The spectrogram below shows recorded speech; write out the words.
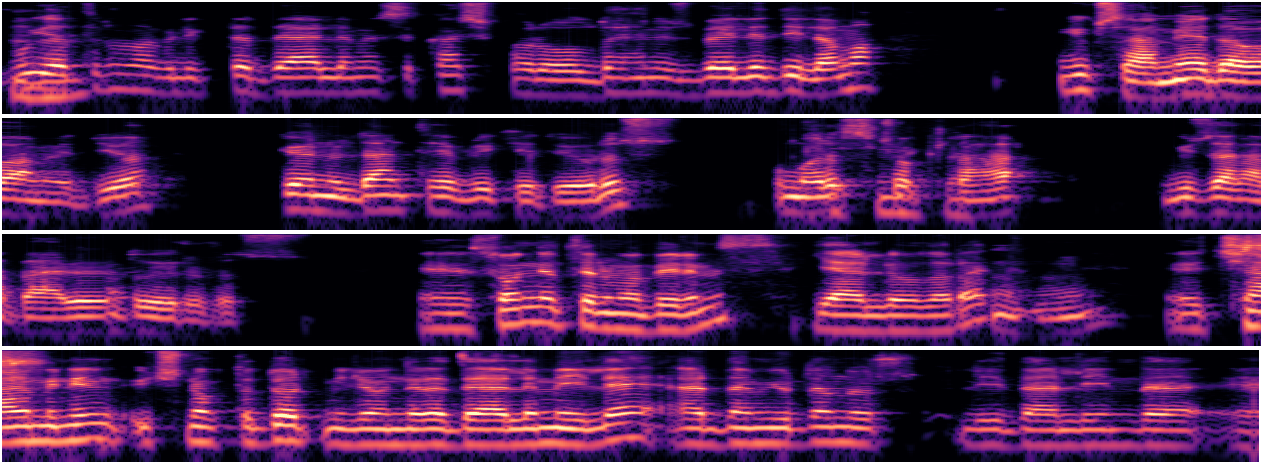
Bu Hı hı. yatırımla birlikte değerlemesi kaç para oldu henüz belli değil ama yükselmeye devam ediyor. Gönülden tebrik ediyoruz. Umarız çok Kesinlikle. daha güzel haberler duyururuz. E, son yatırım haberimiz yerli olarak. Hı hı. E, Çermi'nin 3.4 milyon lira değerleme ile Erdem Yurdanur liderliğinde e,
